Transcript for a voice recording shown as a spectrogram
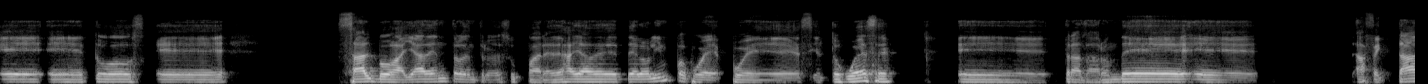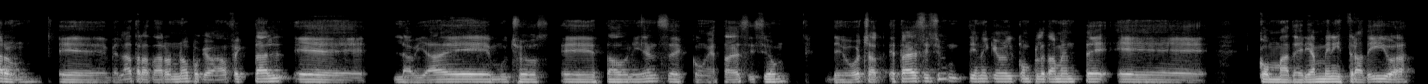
eh, eh, todos salvos allá adentro, dentro de sus paredes allá del Olimpo, pues, pues ciertos jueces trataron de afectaron, ¿verdad? Trataron no, porque van a afectar la vida de muchos eh, estadounidenses con esta decisión de OCHA. Esta decisión tiene que ver completamente eh, con materia administrativa.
